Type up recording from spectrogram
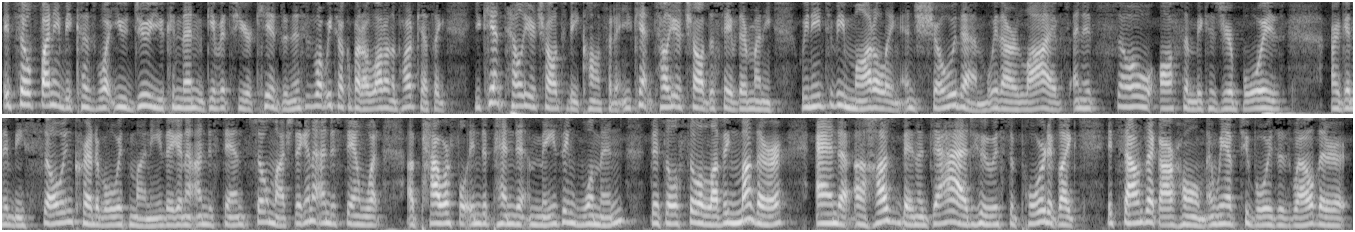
it's so funny because what you do, you can then give it to your kids, and this is what we talk about a lot on the podcast. Like you can't tell your child to be confident. You can't tell your child to save their money. We need to be modeling and show them with our lives, and it's so awesome because your boys are going to be so incredible with money. They're going to understand so much. They're going to understand what a powerful, independent, amazing woman that's also a loving mother and a, a husband, a dad who is supportive. Like it sounds like our home. And we have two boys as well that are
